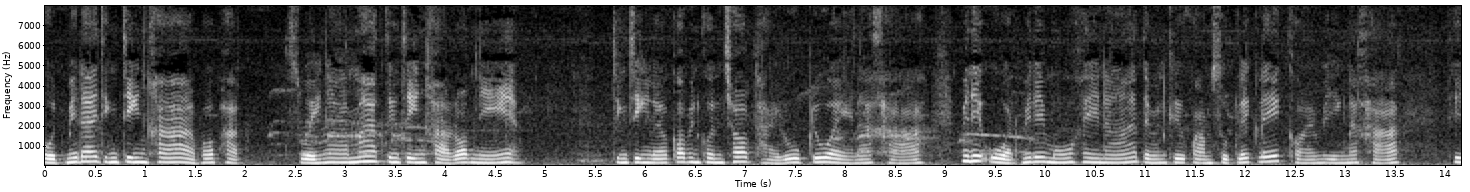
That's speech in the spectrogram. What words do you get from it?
อดไม่ได้จริงๆค่ะ เพราะผักสวยงามมากจริงๆค่ะรอบนี้ จริงๆแล้วก็เป็นคนชอบถ่ายรูปด้วยนะคะ ไม่ได้อวดไม่ได้โม้ใครนะ แต่มันคือความสุขเล็กๆ ของแอมเองนะคะ ที่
